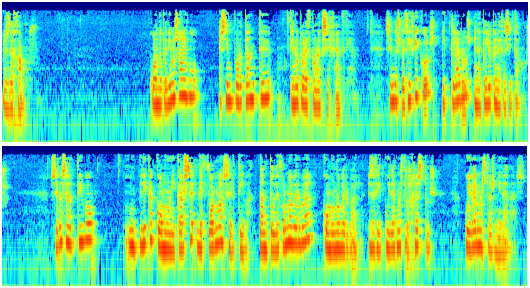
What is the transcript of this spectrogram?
les dejamos. Cuando pedimos algo es importante que no parezca una exigencia, siendo específicos y claros en aquello que necesitamos. Ser asertivo implica comunicarse de forma asertiva, tanto de forma verbal como no verbal, es decir, cuidar nuestros gestos, cuidar nuestras miradas.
